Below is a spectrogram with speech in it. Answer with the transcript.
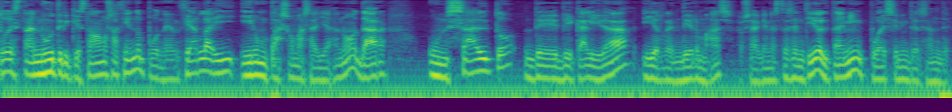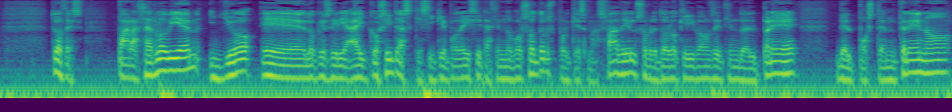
toda esta Nutri que estábamos haciendo, potenciarla y ir un paso más allá, ¿no? Dar un salto de, de calidad y rendir más. O sea que en este sentido el timing puede ser interesante. Entonces, para hacerlo bien, yo eh, lo que os diría, hay cositas que sí que podéis ir haciendo vosotros porque es más fácil, sobre todo lo que íbamos diciendo del pre, del post-entreno,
